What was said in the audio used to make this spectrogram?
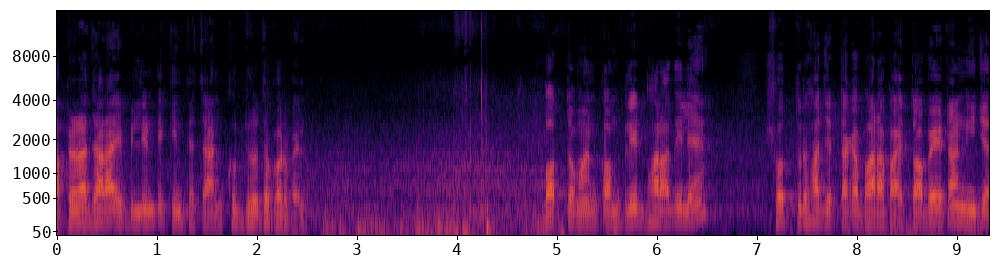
আপনারা যারা এই বিল্ডিংটি কিনতে চান, খুব দ্রুত করবেন। বর্তমান কমপ্লিট ভাড়া দিলে সত্তর হাজার টাকা ভাড়া পায়, তবে এটা নিজে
